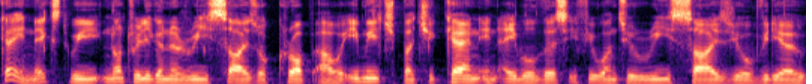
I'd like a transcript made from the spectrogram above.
Okay, next we're not really going to resize or crop our image, but you can enable this if you want to resize your video.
